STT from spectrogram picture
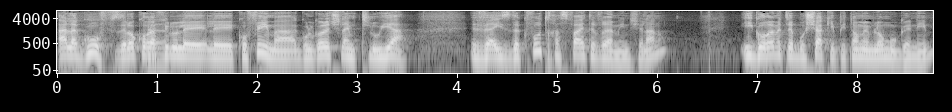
על הגוף, זה לא קורה כן. אפילו לקופים, הגולגולת שלהם תלויה. וההזדקפות חשפה את אברי המין שלנו, היא גורמת לבושה כי פתאום הם לא מוגנים.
